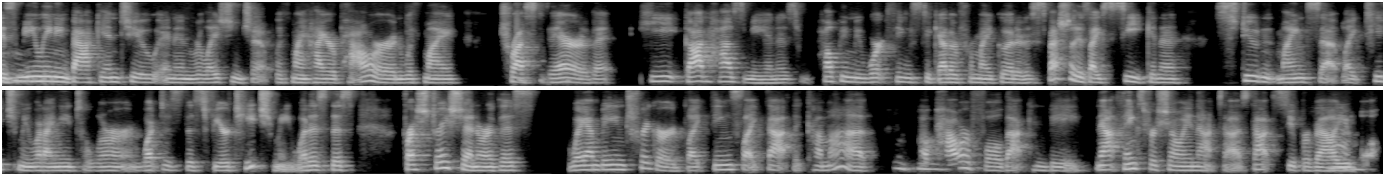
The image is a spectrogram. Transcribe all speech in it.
is me Mhm. leaning back into and in relationship with my higher power and with my trust there that he god has me and is helping me work things together for my good and especially as i seek in a student mindset like teach me what i need to learn what does this fear teach me what is this frustration or this way i'm being triggered like things like that that come up how Mhm. powerful that can be nat thanks for showing that to us that's super valuable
